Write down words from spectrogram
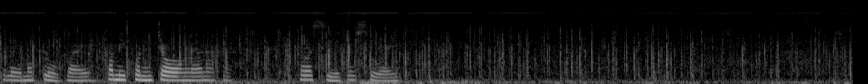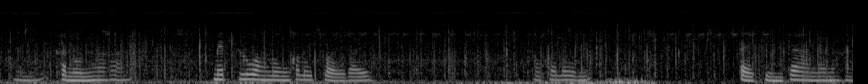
ก็เลยมาปลูกไว้ ก็มีคนจองแล้วนะคะ เพราะสีเขาสวยอันนี้ขนุนนะคะ เม็ดร่วงลงก็เลยปล่อยไว้เขาก็เริ่มแตกกิ่งก้านแล้วนะคะ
